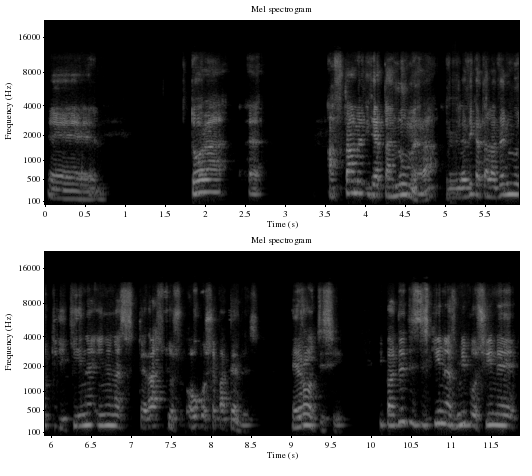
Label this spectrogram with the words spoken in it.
Ε, τώρα, ε, αυτά για τα νούμερα, δηλαδή καταλαβαίνουμε ότι η Κίνα είναι ένας τεράστιος όγκος σε πατέντες. Ερώτηση. Οι πατέντες της Κίνας μήπως είναι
